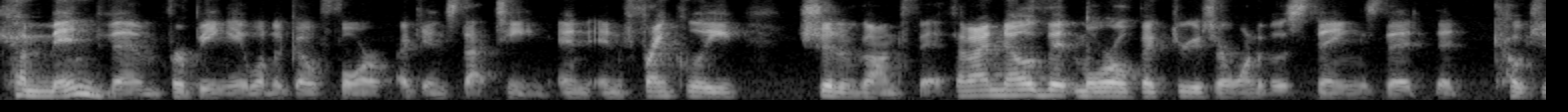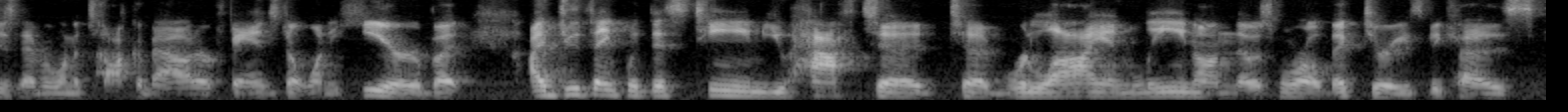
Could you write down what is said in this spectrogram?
commend them for being able to go four against that team, and and frankly, should have gone fifth. And I know that moral victories are one of those things that that coaches never want to talk about or fans don't want to hear. But I do think with this team, you have to to rely and lean on those moral victories because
